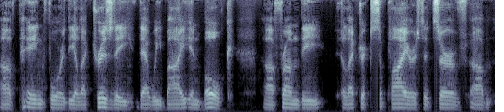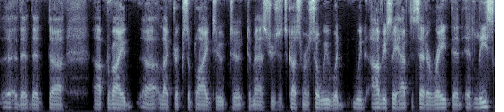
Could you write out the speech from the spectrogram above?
of paying for the electricity that we buy in bulk uh, from the electric suppliers that serve um, uh, that, that uh, uh, provide uh, electric supply to, to, to Massachusetts customers. So we would we'd obviously have to set a rate that at least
